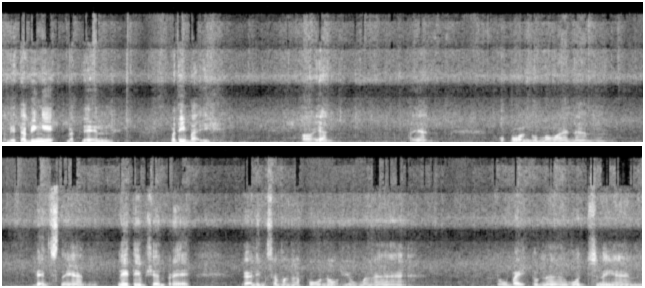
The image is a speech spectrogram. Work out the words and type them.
Tabi-tabingi, but then, matibay. O, ayan. Ayan ako po ang gumawa ng bench na yan. Native, syempre, galing sa mga puno, yung mga 2x2 na woods na yan.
